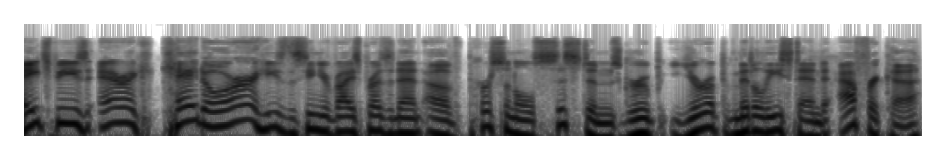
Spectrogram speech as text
HP's Eric Cador, he's the senior vice president of Personal Systems Group Europe, Middle East, and Africa.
